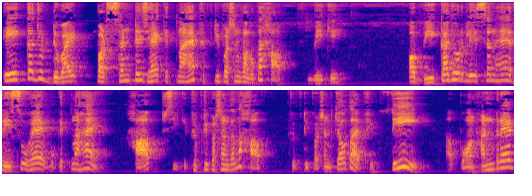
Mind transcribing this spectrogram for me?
एक का जो डिवाइड परसेंटेज है, कितना है? फिफ्टी परसेंट का होता है हाफ़ बी के और बी का जो रिलेशन है रेसो है, वो कितना है? हाफ़ सी के। फिफ्टी परसेंट का ना हाफ़ फिफ्टी परसेंट क्या होता है? फिफ्टी अपॉन हंड्रेड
